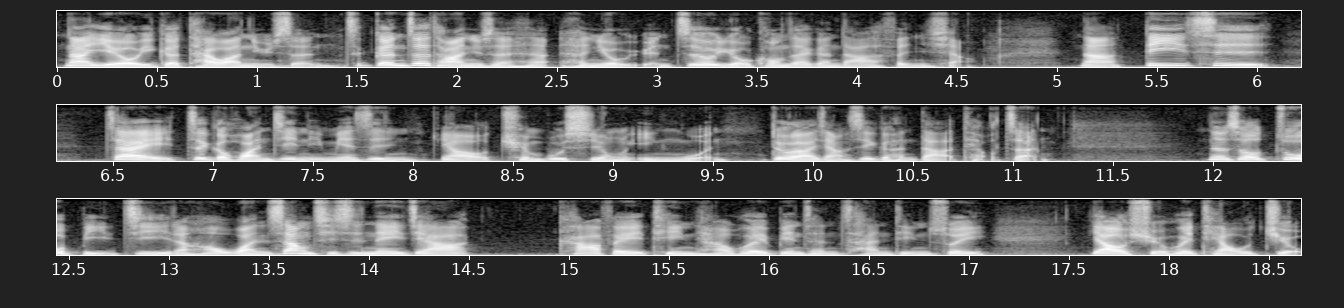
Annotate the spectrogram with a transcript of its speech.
那也有一个台湾女生，这跟这台湾女生很很有缘，之后有空再跟大家分享。那第一次在这个环境里面是要全部使用英文，对我来讲是一个很大的挑战。那时候做笔记，然后晚上其实那家咖啡厅还会变成餐厅，所以要学会调酒，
